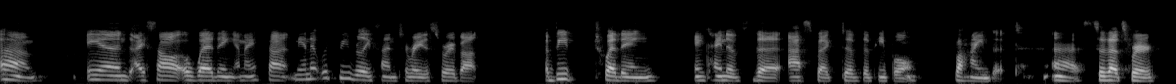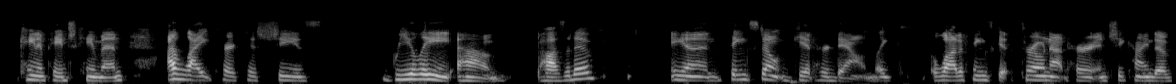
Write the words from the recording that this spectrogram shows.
Um, and I saw a wedding, and I thought, man, it would be really fun to write a story about a beach wedding and kind of the aspect of the people behind it. Uh, so that's where Kayna Paige came in. I like her because she's really um, positive and things don't get her down. Like a lot of things get thrown at her and she kind of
